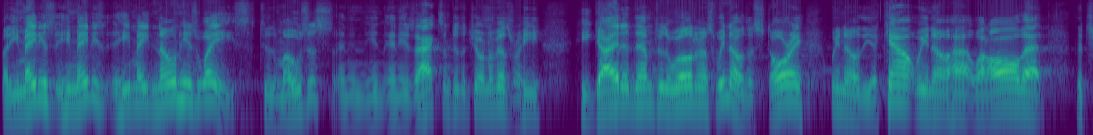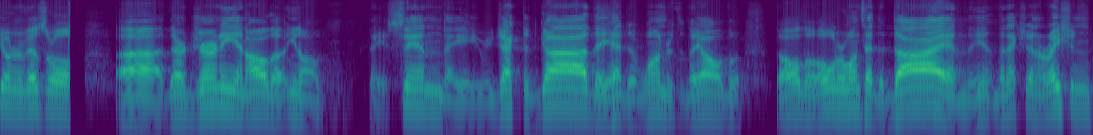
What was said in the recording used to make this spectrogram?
But he made, his, he, made his, he made known his ways to Moses and, in, and his acts and to the children of Israel. He, he guided them through the wilderness. We know the story. We know the account. We know how, what all that the children of Israel, uh, their journey and all the, you know, they sinned. They rejected God. They had to wander. They all the, all the older ones had to die and the, the next generation,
